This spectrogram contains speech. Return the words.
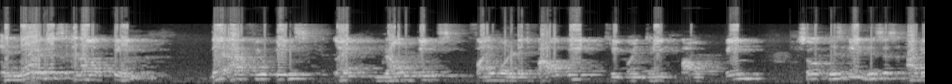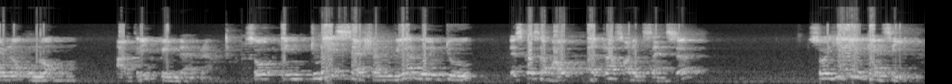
and near this analog pin there are few pins like ground pins, 5 voltage power pin, 3.3 power pin. So basically this is Arduino Uno R3 pin diagram. So in today's session we are going to discuss about ultrasonic sensor. So here you can see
